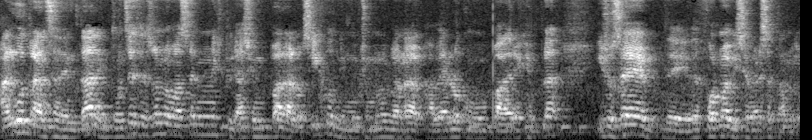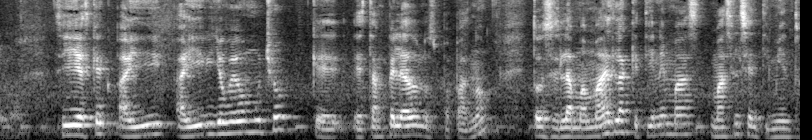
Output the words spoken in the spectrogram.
algo trascendental, entonces eso no va a ser una inspiración para los hijos, ni mucho menos van a, verlo como un padre ejemplar. Y sucede de, de forma viceversa también, ¿no? Sí, es que ahí, ahí yo veo mucho que están peleados los papás, ¿no? Entonces la mamá es la que tiene más, más el sentimiento.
